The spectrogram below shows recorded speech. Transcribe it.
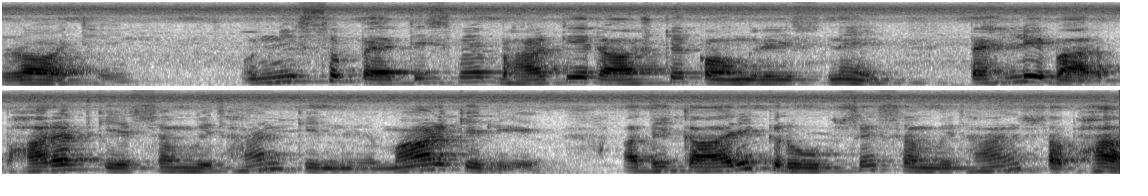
रॉय थे। 1935 में भारतीय राष्ट्रीय कांग्रेस ने पहली बार भारत के संविधान के निर्माण के लिए आधिकारिक रूप से संविधान सभा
